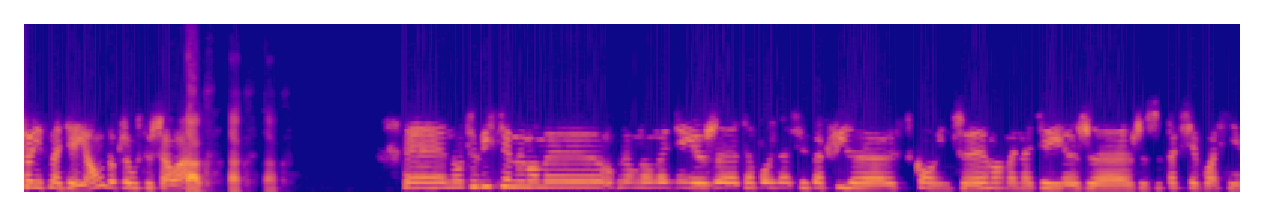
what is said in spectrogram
Co jest nadzieją? Dobrze usłyszałam? Tak, tak, tak. E, no oczywiście my mamy ogromną nadzieję, że ta wojna się za chwilę skończy. Mamy nadzieję, że, że, że tak się właśnie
